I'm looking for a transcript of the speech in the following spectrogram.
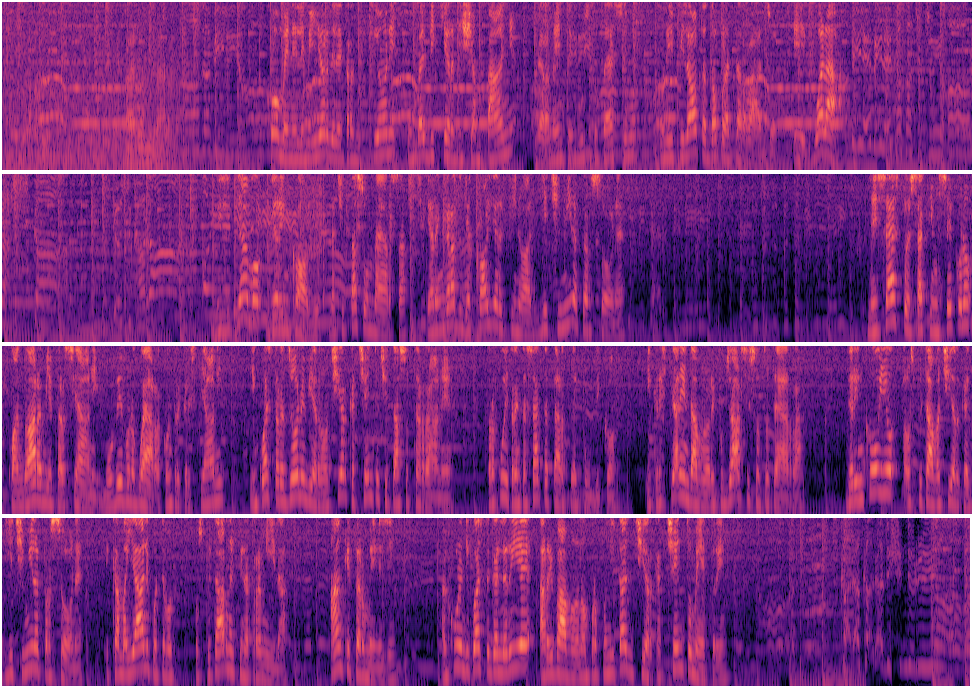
Bello, bello. Come nelle migliori delle tradizioni, un bel bicchiere di champagne, veramente gusto pessimo, con il pilota dopo l'atterraggio e voilà! Visitiamo Derinkoyu, la città sommersa, che era in grado di accogliere fino a 10.000 persone. Nel VI e VII secolo, quando arabi e persiani muovevano guerra contro i cristiani, in questa regione vi erano circa 100 città sotterranee, tra cui 37 aperte al pubblico. I cristiani andavano a rifugiarsi sottoterra. Derinkoyo ospitava circa 10.000 persone e Camaiali poteva ospitarne fino a 3.000, anche per mesi. Alcune di queste gallerie arrivavano a una profondità di circa 100 metri. Kara kara düşündürüyor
